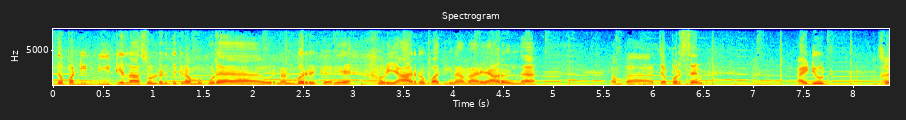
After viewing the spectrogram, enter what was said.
இதை பற்றி டீட்டெயிலாக சொல்கிறதுக்கு நம்ம கூட ஒரு நண்பர் இருக்கார். அவர் யாருன்னு பார்த்தீங்கன்னா வேறு யாரும் இல்லை. நம்ம ஜப்பர்சன் ஐ டியூட் ஸோ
